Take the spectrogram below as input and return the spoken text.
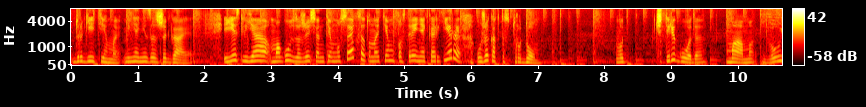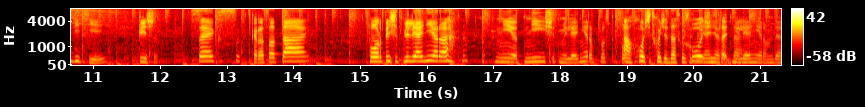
Другие темы меня не зажигает. И если я могу зажечься на тему секса, то на тему построения карьеры уже как-то с трудом. Вот 4 года мама двух детей пишет секс, красота, Форд ищет миллионера. Нет, не ищет миллионера, просто... А, хочет, хочет, да, хочет, хочет миллионера, стать да. миллионером, да.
